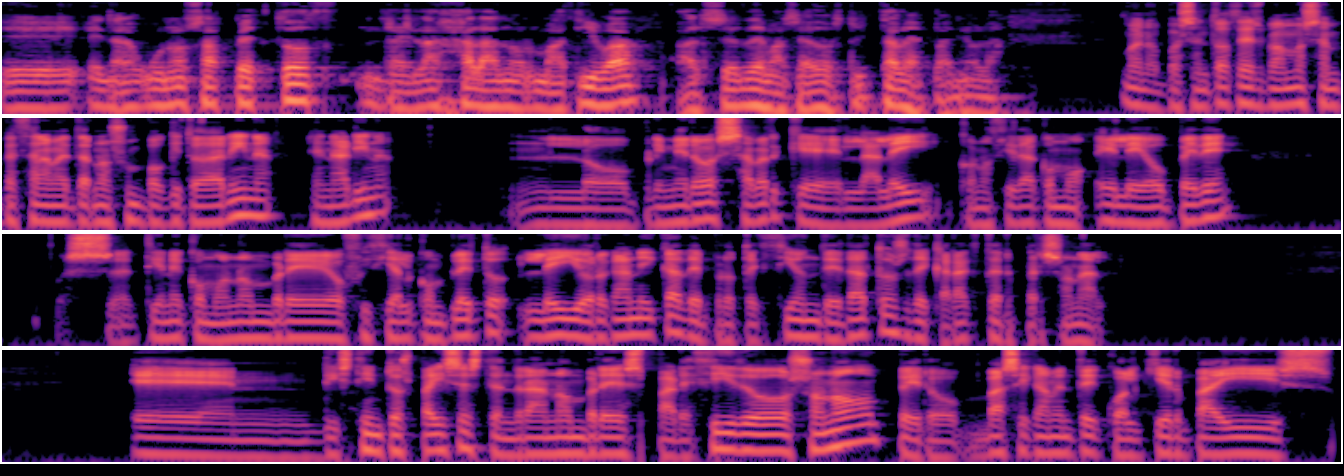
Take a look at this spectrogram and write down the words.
eh, en algunos aspectos relaja la normativa al ser demasiado estricta la española. Bueno, pues entonces vamos a empezar a meternos un poquito de harina, en harina. Lo primero es saber que la ley, conocida como LOPD, pues eh, tiene como nombre oficial completo Ley Orgánica de Protección de Datos de Carácter Personal. En distintos países tendrá nombres parecidos o no, pero básicamente cualquier país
